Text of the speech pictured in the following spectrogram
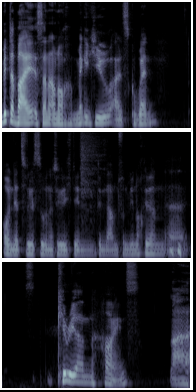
Mit dabei ist dann auch noch Maggie Q als Gwen. Und jetzt willst du natürlich den, den Namen von mir noch hören. Äh, Kirian Hines Ah,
